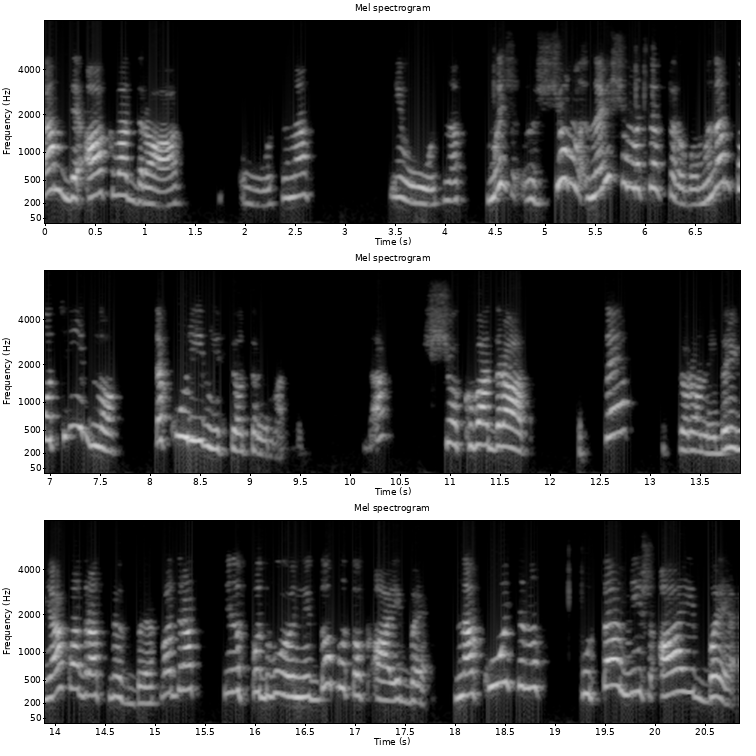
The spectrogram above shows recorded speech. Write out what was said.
там, де а квадрат, ось у нас, і ось у нас. Ми ж, що, навіщо ми це все робимо? Нам потрібно таку рівність отримати, да? що квадрат С сторони дорівнює А квадрат плюс Б квадрат мінус подвоєний добуток А і Б на косинус кута між А і Б,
